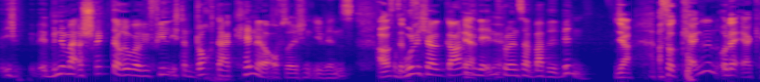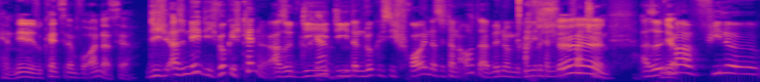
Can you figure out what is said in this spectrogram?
ich bin immer erschreckt darüber, wie viel ich dann doch da kenne auf solchen Events, Aus obwohl ich ja gar nicht in der Influencer-Bubble bin. Ja, ach so, kennen oder erkennen? Nee, nee, du kennst sie dann woanders her. Die ich, also nee, die ich wirklich kenne. Also die, ja. die dann wirklich sich freuen, dass ich dann auch da bin und mit denen ach, ich dann schön. quatsche. Also immer viele,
